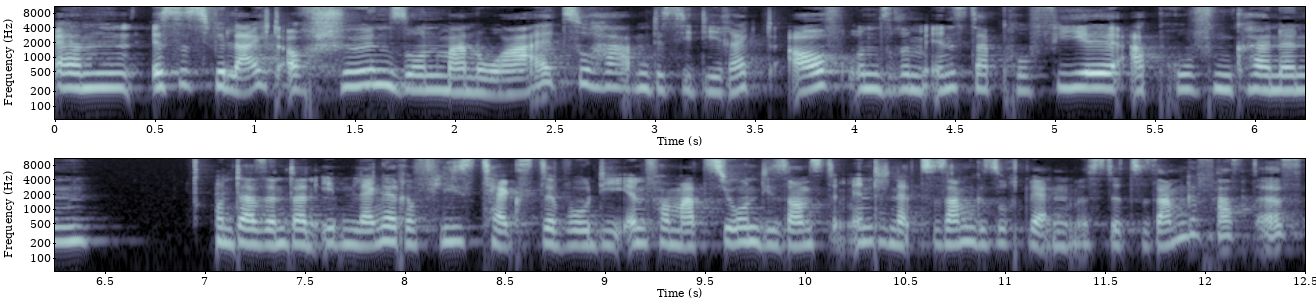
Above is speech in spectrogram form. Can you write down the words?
ähm, ist es vielleicht auch schön, so ein Manual zu haben, das sie direkt auf unserem Insta-Profil abrufen können. Und da sind dann eben längere Fließtexte, wo die Information, die sonst im Internet zusammengesucht werden müsste, zusammengefasst ist.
